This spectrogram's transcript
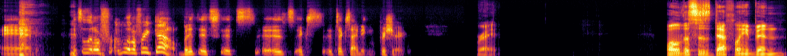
And it's a little a little freaked out, but it, it's it's it's it's it's exciting for sure. Right. Well, this has definitely been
